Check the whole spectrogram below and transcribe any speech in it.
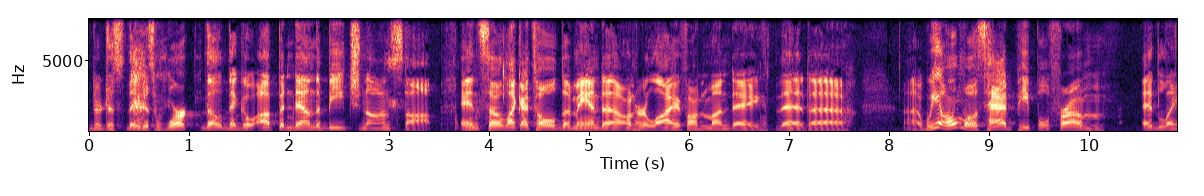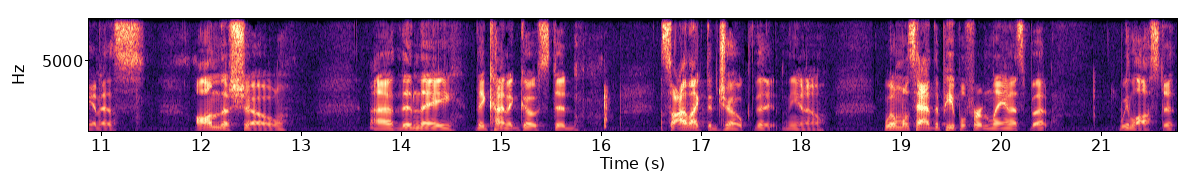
They're just they just work though they go up and down the beach nonstop. And so like I told Amanda on her live on Monday that uh, uh, we almost had people from Atlantis on the show. Uh, then they they kind of ghosted. So I like the joke that you know we almost had the people from Atlantis, but we lost it.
